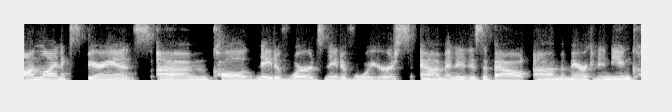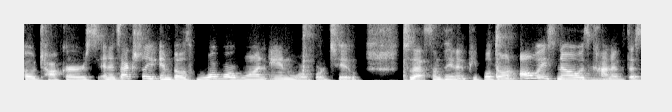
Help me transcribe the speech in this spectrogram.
online experience um, called Native Words, Native Warriors, um, and it is about um, American Indian code talkers, and it's actually in both World War One and World War Two. So that's something that people don't always know is kind of the,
